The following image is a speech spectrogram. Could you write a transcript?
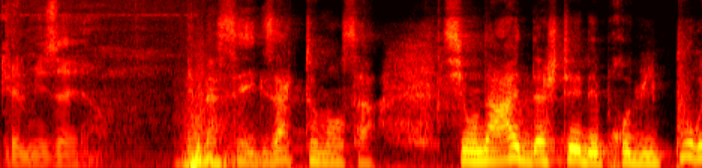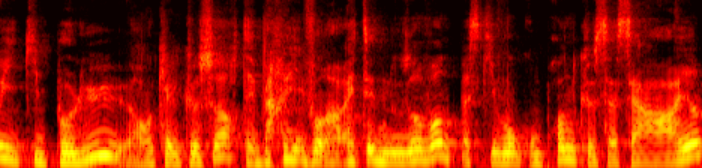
Quelle misère. Eh ben, c'est exactement ça. Si on arrête d'acheter des produits pourris qui polluent, en quelque sorte, eh ben, ils vont arrêter de nous en vendre parce qu'ils vont comprendre que ça sert à rien.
